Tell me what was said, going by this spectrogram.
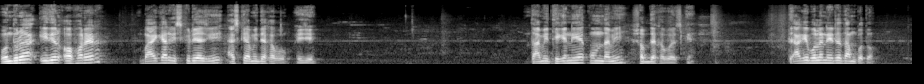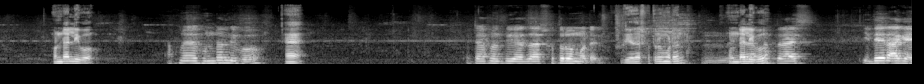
বন্ধুরা ঈদের অফারের বাইক আর স্কুটি আজকে আজকে আমি দেখাবো। এই যে। দামি থেকে নিয়ে কম দামি সব দেখাবো আজকে। আগে বলেন এটা দাম কত? হোন্ডা লিভো আপনার হুন্ডা নিব হ্যাঁ। এটা আপনার দুই হাজার সতেরো মডেল দুই হাজার সতেরো মডেল হোন্ডা লিভো প্রাইস ঈদের আগে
